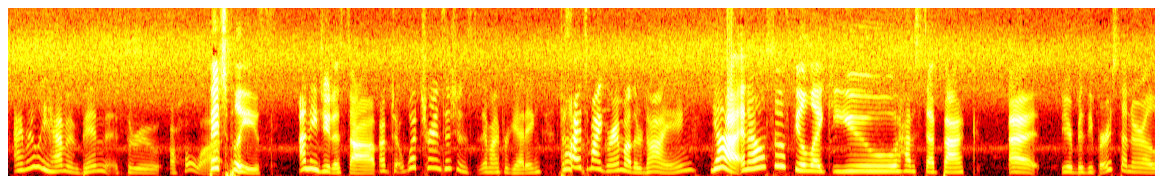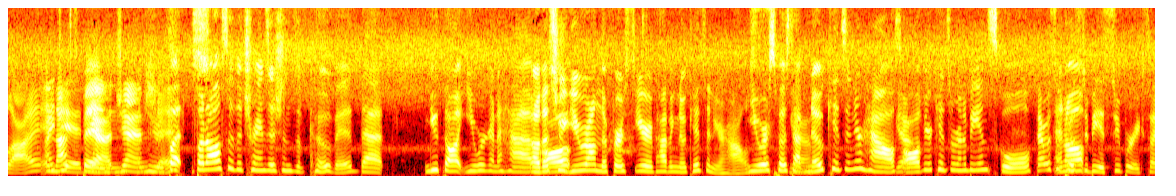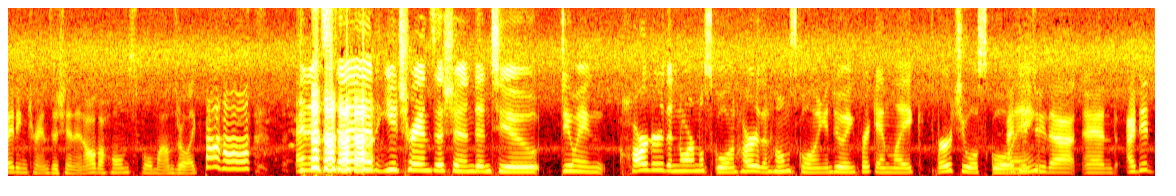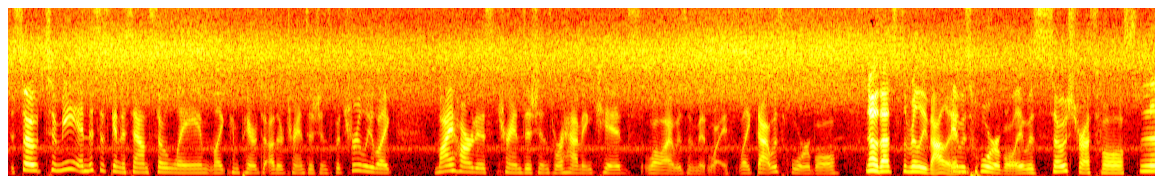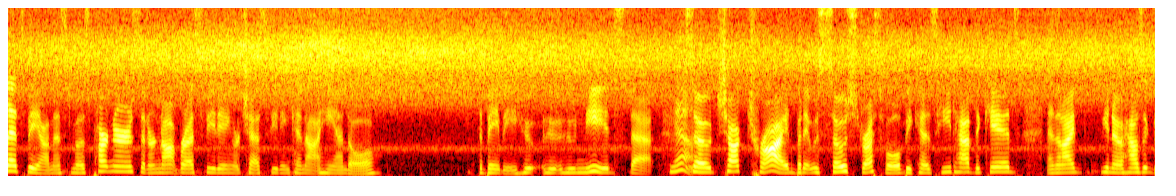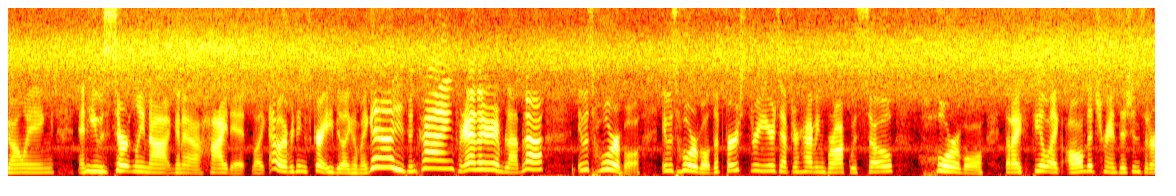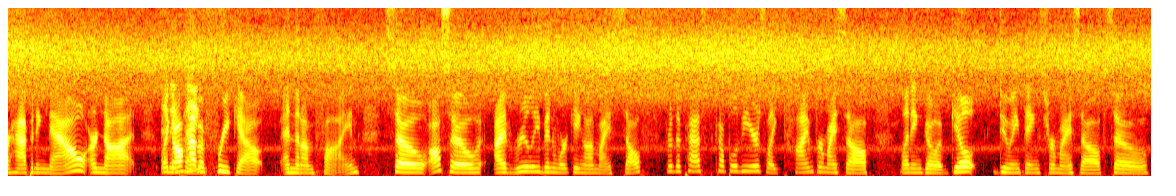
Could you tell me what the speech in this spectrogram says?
I really haven't been through a whole lot. bitch please i need you to stop Up to, what transitions am I forgetting? Besides my grandmother dying. Yeah, and I also feel like you have stepped back at your busy birth center a lot. And I that's did, Been yeah, Jen. But but also the transitions of COVID that you thought you were gonna have. oh, that's all- true. You were on the first year of having no kids in your house. You were supposed to have no kids in your house. Yeah. All of your kids were going to be in school. That was supposed all- to be a super exciting transition, and all the homeschool moms are like, "Bah!" And instead, you transitioned into doing harder than normal school and harder than homeschooling and doing freaking like virtual schooling. I did do that, and I did. So to me, and this is going to sound so lame, like compared to other transitions, but truly, like my hardest transitions were having kids while I was a midwife. Like that was horrible. no, that's really valid. It was horrible. It was so stressful. Let's be honest. Most partners that are not breastfeeding or chest feeding cannot handle the baby who who, who needs that. Yeah. So Chuck tried, but it was so stressful because he'd have the kids and then I'd, you know, how's it going? And he was certainly not going to hide it. Like, oh, everything's great. He'd be like, oh my God, he's been crying forever and blah, blah. It was horrible. It was horrible. The first three years after having Brock was so horrible that I feel like all the transitions that are happening now are not like I'll have a Anything. freak out and then I'm fine. So also I've really been working on myself for the past couple of years, like time for myself, letting go of guilt, doing things for myself. So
